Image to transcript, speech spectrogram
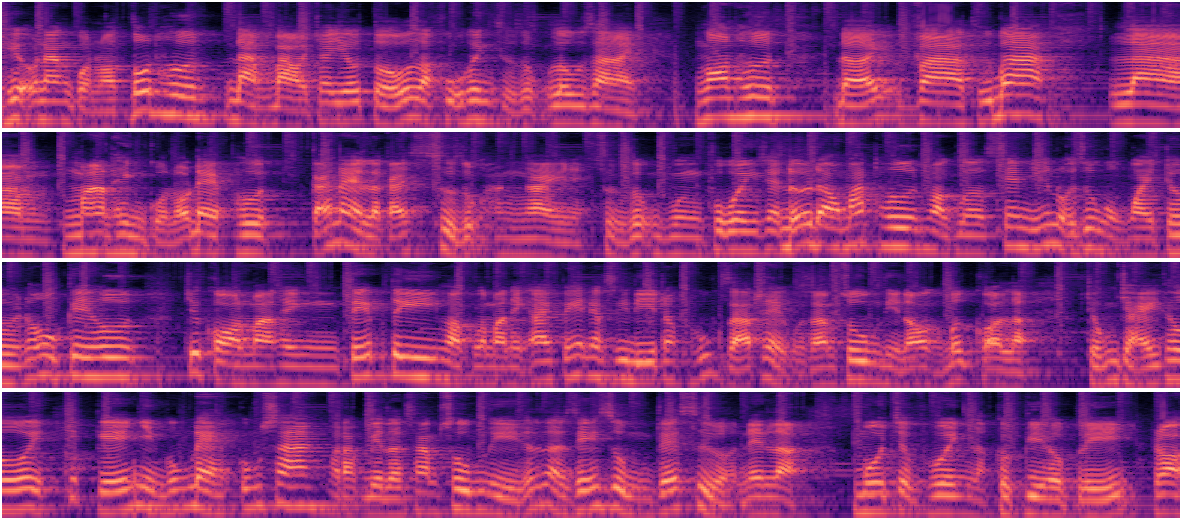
hiệu năng của nó tốt hơn đảm bảo cho yếu tố là phụ huynh sử dụng lâu dài ngon hơn. Đấy và thứ ba là màn hình của nó đẹp hơn. Cái này là cái sử dụng hàng ngày này. sử dụng phụ huynh sẽ đỡ đau mắt hơn hoặc là xem những nội dung ở ngoài trời nó ok hơn. Chứ còn màn hình TFT hoặc là màn hình IPS LCD trong khúc giá rẻ của Samsung thì nó ở mức gọi là chống cháy thôi. Thiết kế nhìn cũng đẹp, cũng sang. Và đặc biệt là Samsung thì rất là dễ dùng, dễ sửa nên là mua cho phụ huynh là cực kỳ hợp lý. Rồi,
